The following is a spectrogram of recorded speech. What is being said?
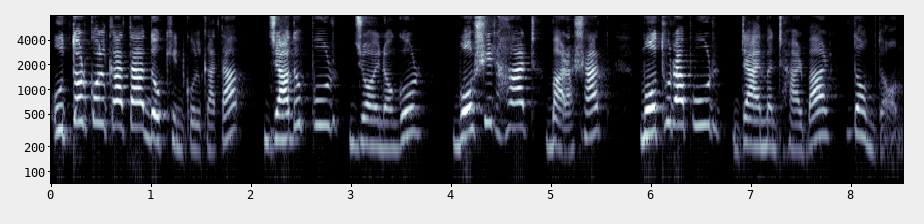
উত্তর কলকাতা, দক্ষিণ কলকাতা, যাদবপুর, জয়নগর, বসিরহাট, বারাসাত, মথুরাপুর, ডায়মন্ড হারবার, দমদম।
